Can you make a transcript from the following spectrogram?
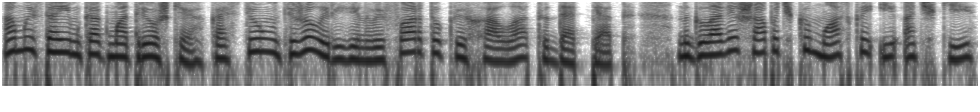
а мы стоим как матрешки. Костюм, тяжелый резиновый фартук и халат до пят. На голове шапочка, маска и очки.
